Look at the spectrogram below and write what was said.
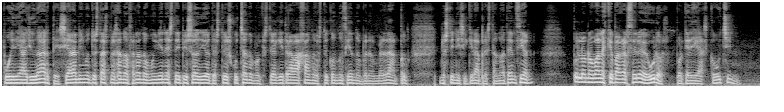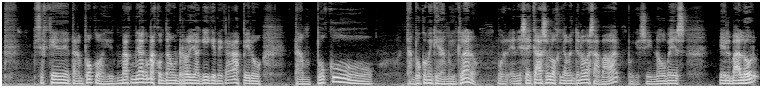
puede ayudarte, si ahora mismo tú estás pensando, Fernando, muy bien este episodio, te estoy escuchando porque estoy aquí trabajando, estoy conduciendo, pero en verdad no estoy ni siquiera prestando atención, pues lo normal es que pagar cero euros. Porque digas, coaching, si es que tampoco. Mira que me has contado un rollo aquí que te cagas, pero tampoco, tampoco me queda muy claro. Pues en ese caso, lógicamente, no vas a pagar, porque si no ves el valor,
